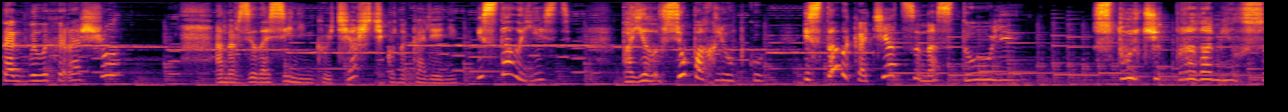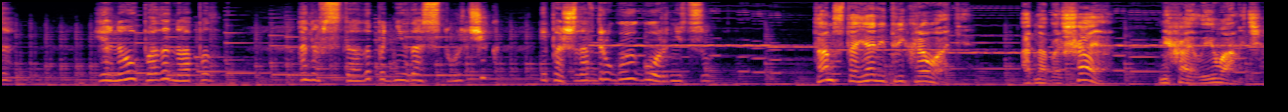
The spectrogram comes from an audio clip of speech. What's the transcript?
Так было хорошо. Она взяла синенькую чашечку на колени и стала есть. Поела всю похлебку и стала качаться на стуле. Стульчик проломился, и она упала на пол. Она встала, подняла стульчик и пошла в другую горницу. Там стояли три кровати. Одна большая Михаила Ивановича,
